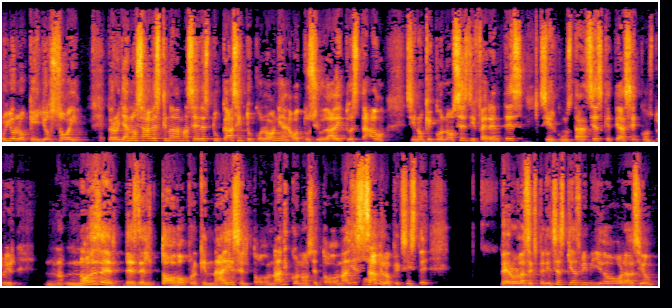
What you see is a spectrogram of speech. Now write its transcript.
lo que yo soy, pero ya no sabes que nada más eres tu casa y tu colonia o tu ciudad y tu estado, sino que conoces diferentes circunstancias que te hacen construir. No, desde, desde el todo, porque nadie es el todo, nadie conoce todo, nadie sabe lo que existe, pero las experiencias que has vivido, Horacio,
